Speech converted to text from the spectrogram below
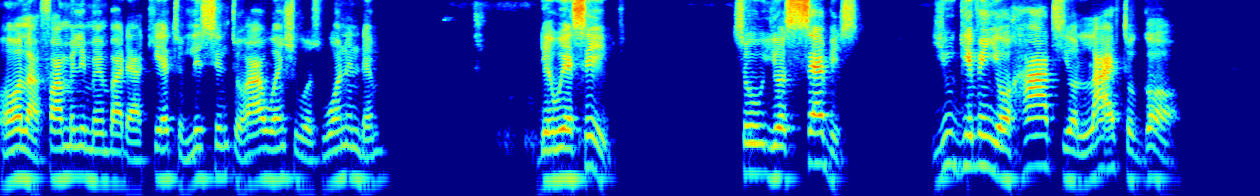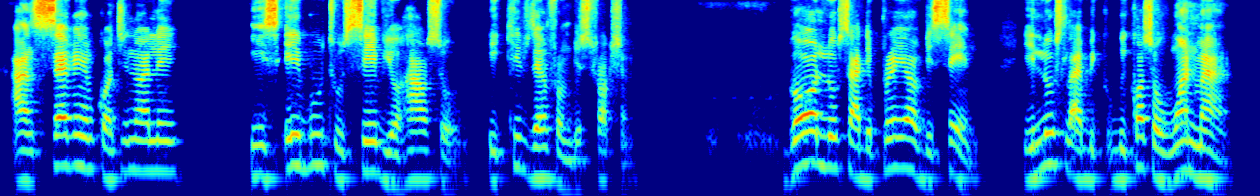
all our family members that cared to listen to her when she was warning them, they were saved. So your service, you giving your heart, your life to God and serving him continually is able to save your household. It keeps them from destruction. God looks at the prayer of the saint. It looks like because of one man,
